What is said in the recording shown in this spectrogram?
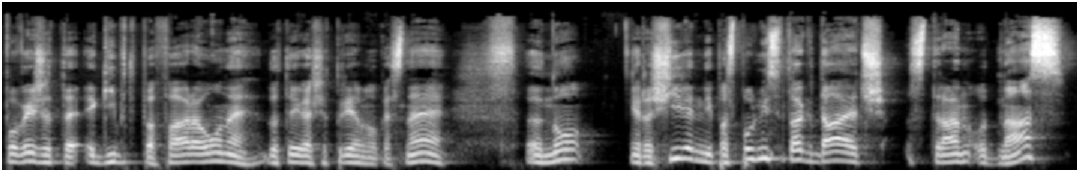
povežete Egipt pa faraone, do tega še prijemo kasneje. No, razširjeni pa sploh niso tako daleč stran od nas.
